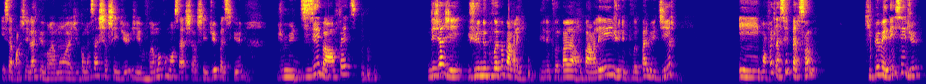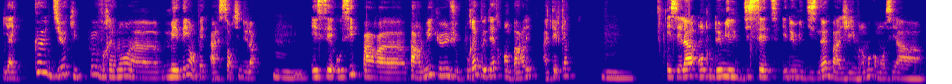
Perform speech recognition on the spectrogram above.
Et c'est à partir de là que vraiment, j'ai commencé à chercher Dieu. J'ai vraiment commencé à chercher Dieu parce que je me disais, bah, en fait, déjà, j'ai, je ne pouvais pas parler. Je ne pouvais pas en parler, je ne pouvais pas le dire. Et, bah, en fait, la seule personne qui peut m'aider, c'est Dieu. Il y a que Dieu qui peut vraiment euh, m'aider, en fait, à sortir de là. Mm. Et c'est aussi par, euh, par lui que je pourrais peut-être en parler à quelqu'un. Mm. Et c'est là, entre 2017 et 2019, bah, j'ai vraiment commencé à,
